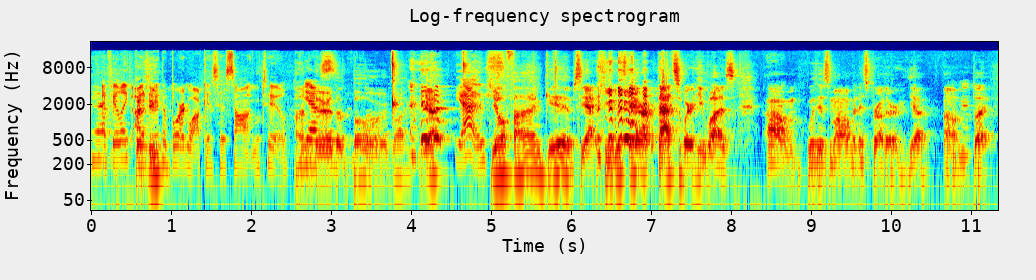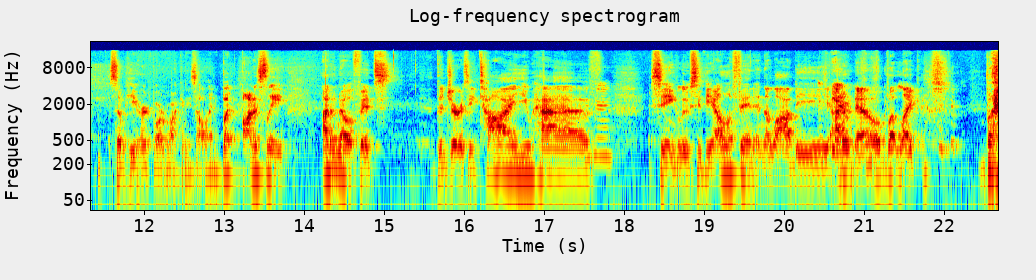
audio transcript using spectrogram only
Yeah. I feel like But "Under he- the Boardwalk" is his song too. under Yes. the boardwalk. yeah. Yes. You'll find Gibbs. Yeah, he was there. That's where he was um, with his mom and his brother. Yep. Um, But so he heard Boardwalk and he's all in. But honestly, I don't know if it's the jersey tie you have, seeing Lucy the elephant in the lobby. I don't know, but like. But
